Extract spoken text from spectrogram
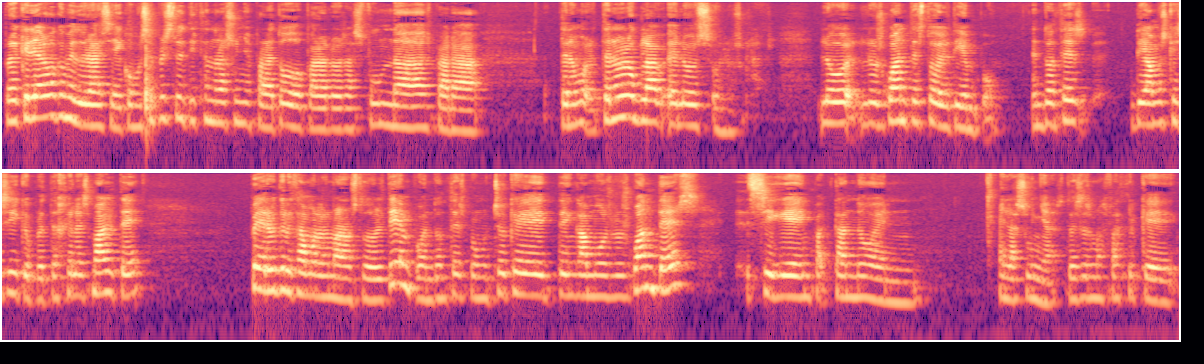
porque quería algo que me durase. Como siempre estoy utilizando las uñas para todo, para las fundas, para... Tenemos, los, eh, los, los, los guantes todo el tiempo. Entonces, digamos que sí, que protege el esmalte, pero utilizamos las manos todo el tiempo, entonces por mucho que tengamos los guantes, sigue impactando en, las uñas, entonces es más fácil que,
